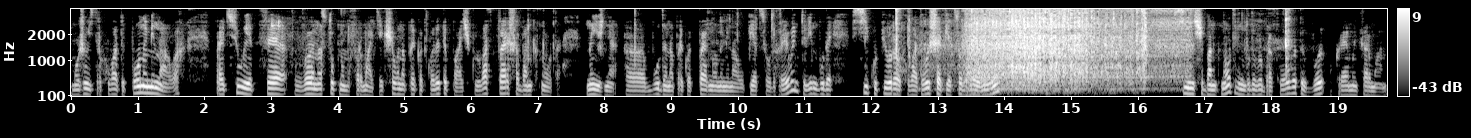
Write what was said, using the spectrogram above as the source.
можливість рахувати по номіналах. Працює це в наступному форматі. Якщо ви, наприклад, кладете пачку, і у вас перша банкнота нижня е, буде, наприклад, певного номіналу 500 гривень, то він буде всі купюри рахувати лише 500 гривень. Всі інші банкноти він буде вибраковувати в окремий карман.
